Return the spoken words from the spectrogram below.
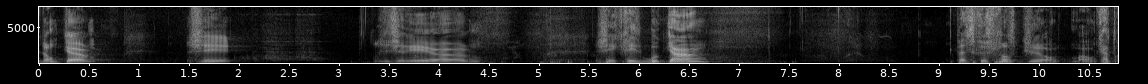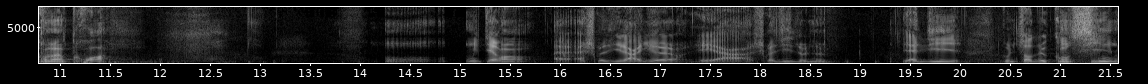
donc, euh, j'ai euh, j'ai écrit ce bouquin parce que je pense qu'en en 83, Mitterrand a, choisi la rigueur et a choisi de ne. Il a dit une sorte de consigne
